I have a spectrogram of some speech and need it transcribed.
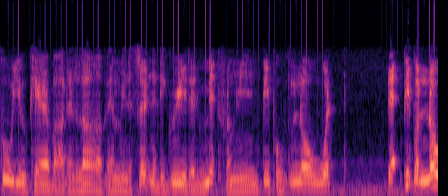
who you care about and love. I mean, a certain degree to emit from you. And people know what that people know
